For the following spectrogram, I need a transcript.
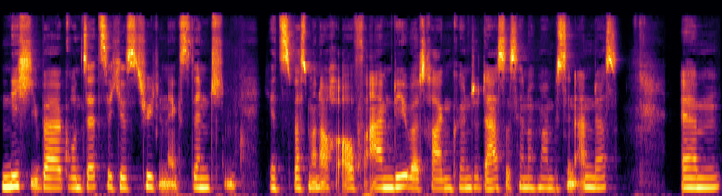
nicht über grundsätzliches Treat and Extend jetzt, was man auch auf AMD übertragen könnte. Da ist es ja nochmal ein bisschen anders. Ähm,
